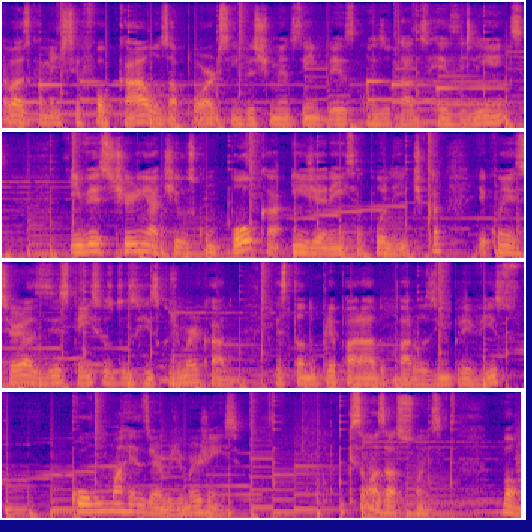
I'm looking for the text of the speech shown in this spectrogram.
É basicamente se focar os aportes e investimentos em empresas com resultados resilientes investir em ativos com pouca ingerência política e conhecer as existências dos riscos de mercado, estando preparado para os imprevistos com uma reserva de emergência. O que são as ações? Bom,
